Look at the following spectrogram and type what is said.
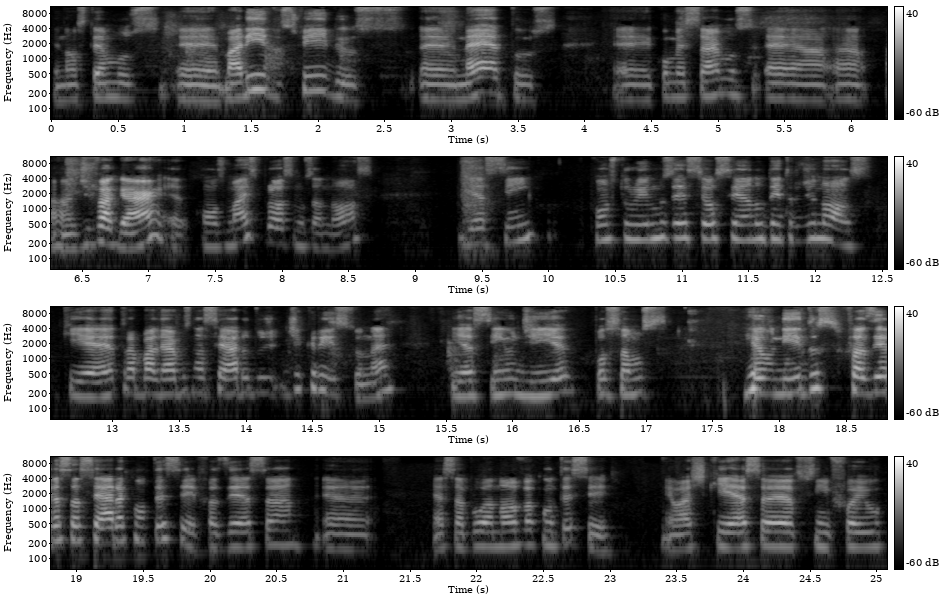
e nós temos é, maridos, filhos, é, netos, é, começarmos é, a, a, devagar é, com os mais próximos a nós e assim construirmos esse oceano dentro de nós, que é trabalharmos na seara do, de Cristo, né? E assim um dia possamos reunidos fazer essa seara acontecer, fazer essa é, essa boa nova acontecer. Eu acho que essa assim foi o,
